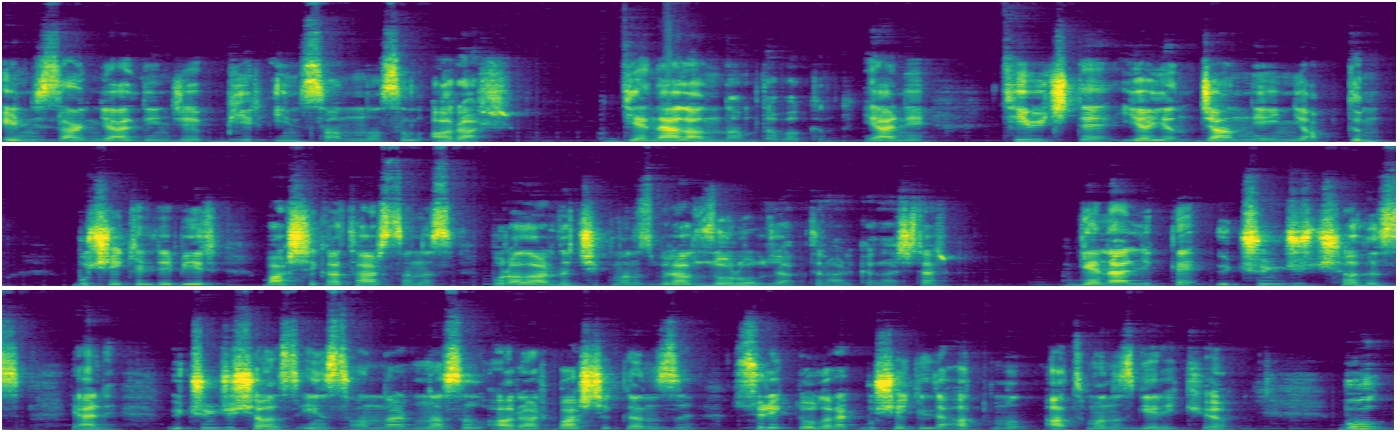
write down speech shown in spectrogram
elinizden geldiğince bir insan nasıl arar? Genel anlamda bakın. Yani Twitch'te yayın canlı yayın yaptım. Bu şekilde bir başlık atarsanız buralarda çıkmanız biraz zor olacaktır arkadaşlar. Genellikle üçüncü şahıs yani üçüncü şahıs insanlar nasıl arar başlıklarınızı sürekli olarak bu şekilde atma, atmanız gerekiyor. Bu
